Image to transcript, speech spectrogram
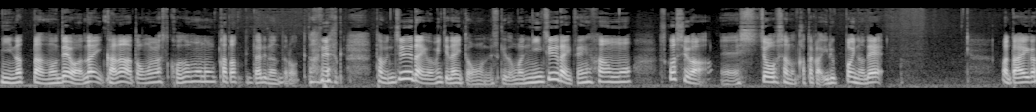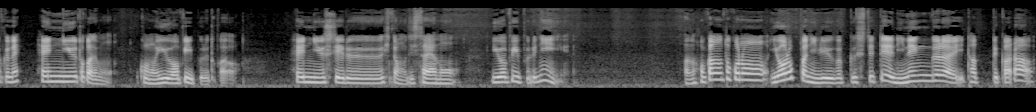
になったのではないかなと思います。子供の方って誰なんだろうって感じですけど、多分10代は見てないと思うんですけど、まあ、20代前半も少しは、えー、視聴者の方がいるっぽいので、まあ、大学ね、編入とかでも、この UO People とか、編入している人も実際あの、UO People に、あの、他のところ、ヨーロッパに留学してて、2年ぐらい経ってから、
